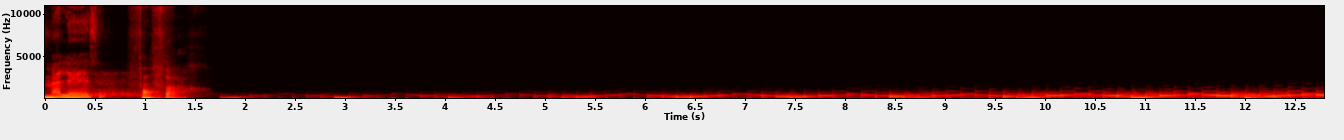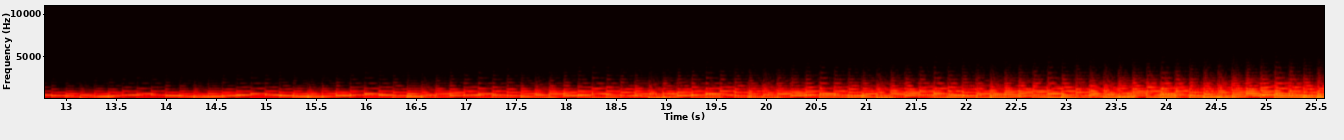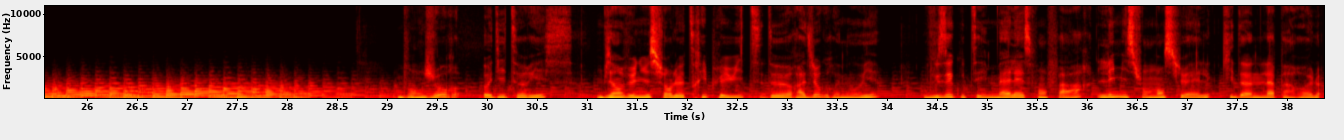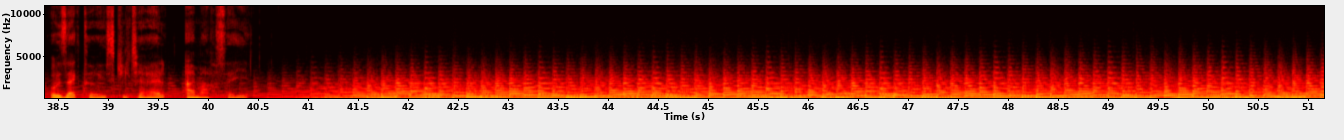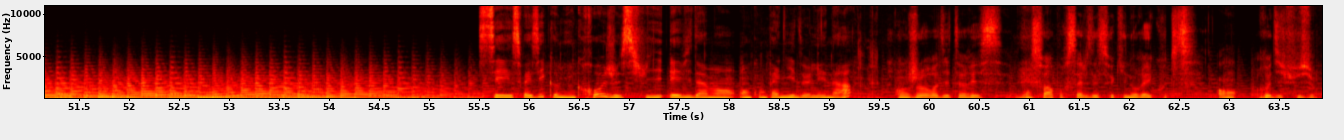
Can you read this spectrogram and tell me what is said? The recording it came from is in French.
Malaise, fanfare. Bonjour auditorice, bienvenue sur le triple 8 de Radio Grenouille. Vous écoutez Malaise Fanfare, l'émission mensuelle qui donne la parole aux actrices culturelles à Marseille. C'est Swazik au micro, je suis évidemment en compagnie de Léna. Bonjour auditoris, bonsoir pour celles et ceux qui nous réécoutent en rediffusion.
